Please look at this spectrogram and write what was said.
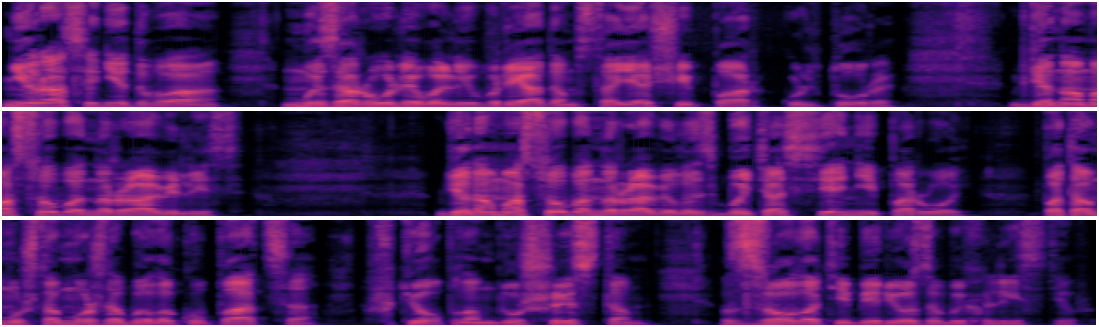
Не раз и не два мы заруливали в рядом стоящий парк культуры, где нам особо нравились, где нам особо нравилось быть осенней порой, потому что можно было купаться в теплом, душистом золоте березовых листьев.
